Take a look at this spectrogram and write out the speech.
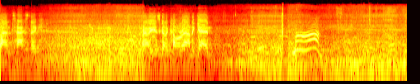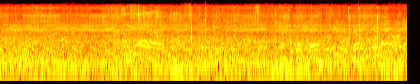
fantastic. Now he is going to come around again. Mom! It's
